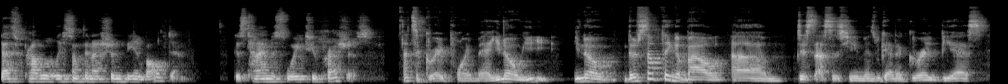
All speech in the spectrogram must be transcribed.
that's probably something I shouldn't be involved in because time is way too precious. That's a great point, man. You know, you, you know, there's something about um, just us as humans. We got a great BS,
